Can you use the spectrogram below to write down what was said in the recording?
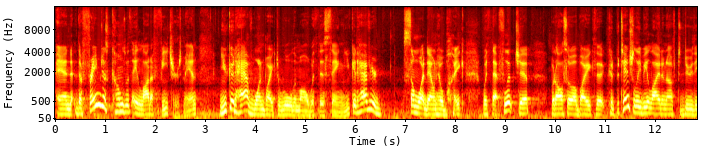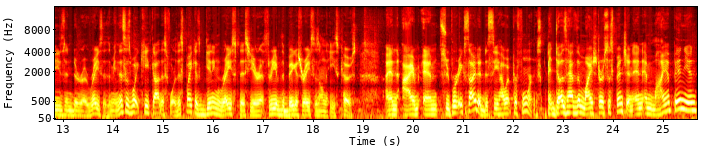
And the frame just comes with a lot of features, man. You could have one bike to rule them all with this thing. You could have your somewhat downhill bike with that flip chip, but also a bike that could potentially be light enough to do these enduro races. I mean, this is what Keith got this for. This bike is getting raced this year at three of the biggest races on the East Coast. And I am super excited to see how it performs. It does have the Maestro suspension, and in my opinion,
